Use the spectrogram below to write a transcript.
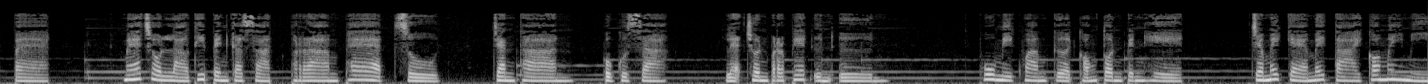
218 แม้ชนเหล่าที่เป็นกษัตริย์ พราหมณ์แพทย์ สูตร จันทาน ปุกุสะและชนประเภทอื่น ๆ ผู้มีความเกิดของตนเป็นเหตุ จะไม่แก่ไม่ตายก็ไม่มี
